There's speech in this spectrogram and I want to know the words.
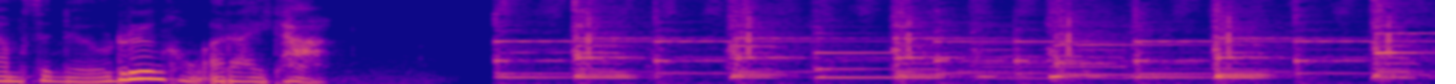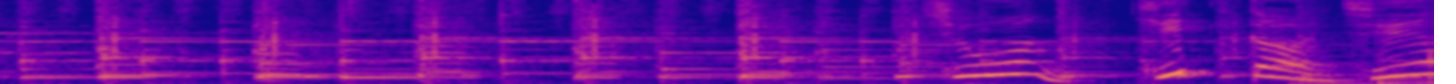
นำเสนอเรื่องของอะไรค่ะ ช่วง คิดก่อนเชื่อ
